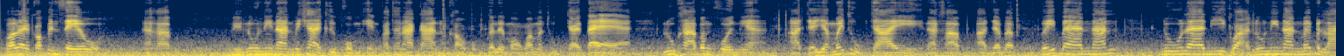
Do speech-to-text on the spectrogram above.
เพราะอะไรก๊อฟเป็นเซลล์นะครับหรือนู่นนี่นั่นไม่ใช่คือผมเห็นพัฒนาการของเขา ผมก็เลยมองว่ามันถูกใจแต่ลูกค้าบางคนเนี่ยอาจจะยังไม่ถูกใจนะครับ อาจจะแบบเฮ้ยแบรนด์นั้น ดูแลดีกว่านู่นนี่นั่นไม่เป็นไร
